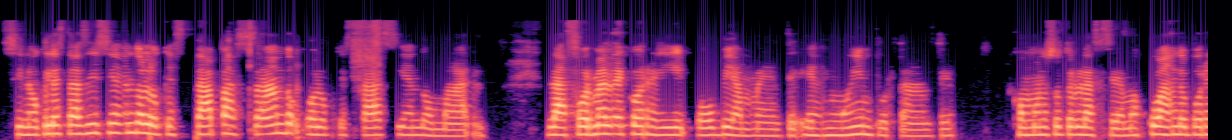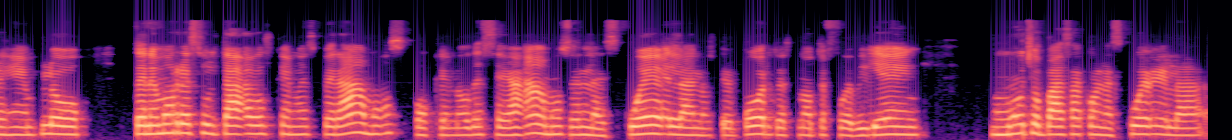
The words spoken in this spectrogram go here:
sino que le estás diciendo lo que está pasando o lo que está haciendo mal. La forma de corregir, obviamente, es muy importante, como nosotros lo hacemos. Cuando, por ejemplo, tenemos resultados que no esperamos o que no deseamos en la escuela, en los deportes, no te fue bien, mucho pasa con la escuela,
